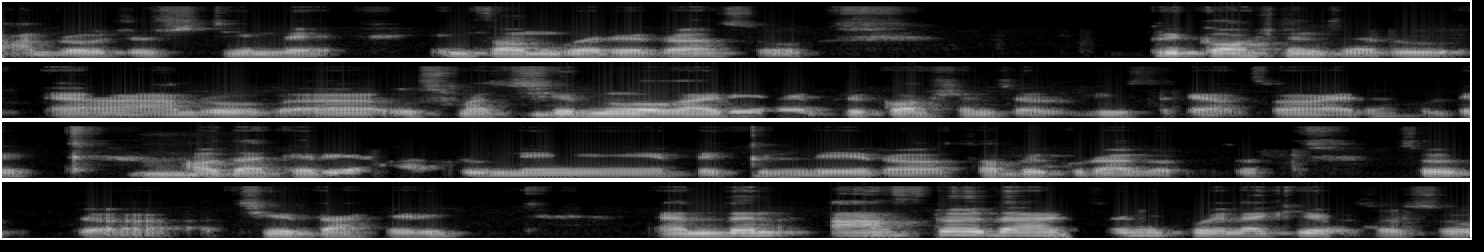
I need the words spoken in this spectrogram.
हाम्रो जो टिमले इन्फर्म गरेर सो प्रिकसन्सहरू हाम्रो उसमा छिर्नु अगाडि नै प्रिकसन्सहरू लिइसकेको हुन्छ होइन? उसले आउँदाखेरि हात धुनेदेखि लिएर सबै कुरा गर्छ सो छिर्दाखेरि एन्ड देन आफ्टर द्याट चाहिँ पहिला के हुन्छ सो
